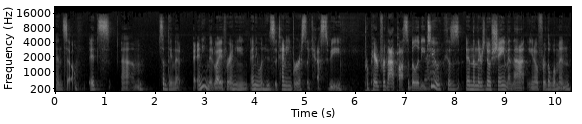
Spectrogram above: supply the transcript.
And so it's um, something that any midwife or any anyone who's attending births like has to be prepared for that possibility yeah. too because and then there's no shame in that you know for the woman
